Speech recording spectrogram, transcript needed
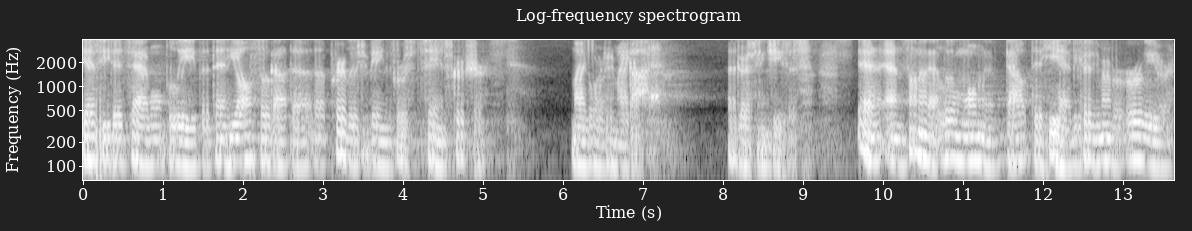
yes, he did say, "I won't believe," but then he also got the, the privilege of being the first to say in Scripture, "My Lord and my God," addressing Jesus. And, and some of that little moment of doubt that he had, because you remember earlier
